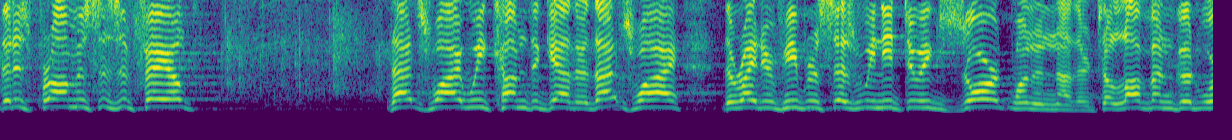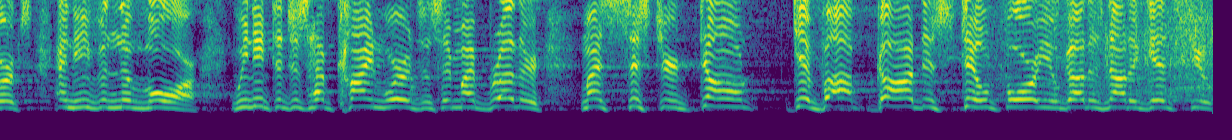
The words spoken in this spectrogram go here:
that his promises have failed. That's why we come together. That's why the writer of Hebrews says we need to exhort one another to love and good works, and even the more. We need to just have kind words and say, My brother, my sister, don't give up. God is still for you, God is not against you.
